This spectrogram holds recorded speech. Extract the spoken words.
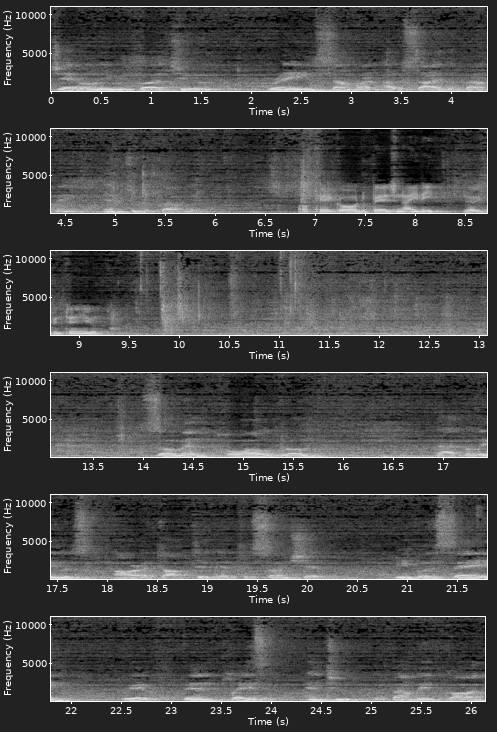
generally refer to bring someone outside the family into the family. Okay, go to page 90. So we continue. So when Paul wrote that believers are adopted into sonship, he was saying we have been placed into the family of God,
